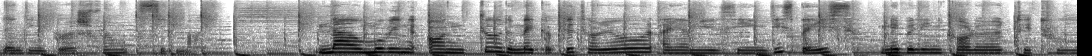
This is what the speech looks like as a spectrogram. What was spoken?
blending brush from Sigma. Now moving on to the makeup tutorial, I am using this base, Maybelline Color Tattoo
